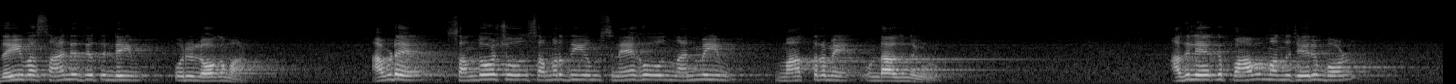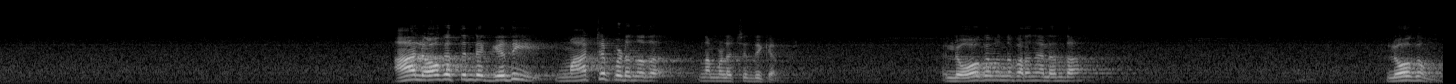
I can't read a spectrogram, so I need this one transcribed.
ദൈവ സാന്നിധ്യത്തിന്റെയും ഒരു ലോകമാണ്. അവിടെ സന്തോഷവും സമൃദ്ധിയും സ്നേഹവും നന്മയും മാത്രമേ ഉണ്ടാകുന്നുള്ളൂ. അതിലേക്ക് പാപം വന്നു ചേരുമ്പോൾ ആ ലോകത്തിന്റെ ഗതി മാറ്റപ്പെടുന്നത് നമ്മൾ ചിന്തിക്കണം. ലോകമെന്ന് പറഞ്ഞാൽ എന്താ? ലോകം.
